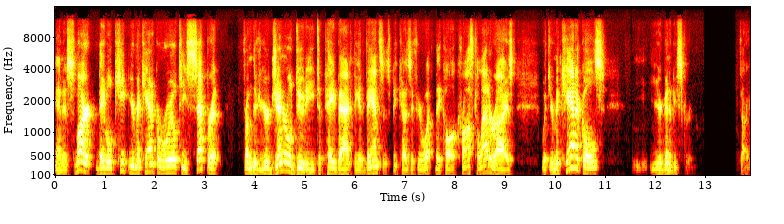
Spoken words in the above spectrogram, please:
and is smart, they will keep your mechanical royalties separate from the, your general duty to pay back the advances. Because if you're what they call cross collateralized with your mechanicals, you're going to be screwed. Sorry.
